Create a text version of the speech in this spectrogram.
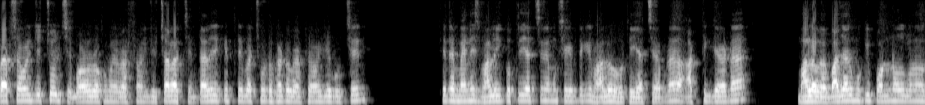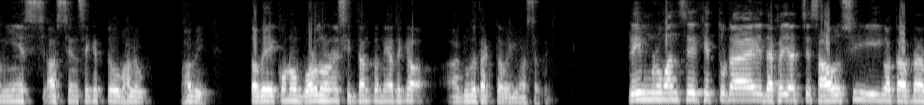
ব্যবসা বাণিজ্য চলছে, বড় রকমের ব্যবসা বাণিজ্য চালাচ্ছেন, তাদের ক্ষেত্রে বা ছোটোখাটো ব্যবসা বাণিজ্য করছেন সেটা ম্যানেজ ভালোই করতে যাচ্ছেন এবং সেখান থেকে ভালো হতে যাচ্ছে। আপনার আর্থিক জায়গাটা ভালো হবে। বাজারমুখী পণ্য কোনো নিয়ে আসছেন সেক্ষেত্রেও ভালো হবে। তবে কোনো বড় ধরনের সিদ্ধান্ত নেওয়া থেকে দূরে থাকতে হবে এই মাসটাতে। প্রেম রোমান্সের ক্ষেত্রটায় দেখা যাচ্ছে সাহসিকতা আপনার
